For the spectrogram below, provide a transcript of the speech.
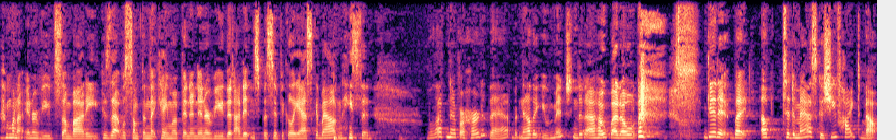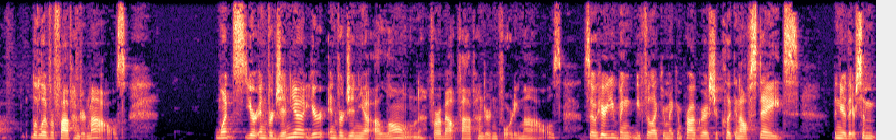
And when I interviewed somebody, because that was something that came up in an interview that I didn't specifically ask about, and he said, Well, I've never heard of that, but now that you've mentioned it, I hope I don't get it. But up to Damascus, you've hiked about a little over 500 miles once you're in Virginia, you're in Virginia alone for about 540 miles. So here you've been, you feel like you're making progress, you're clicking off states, then you're there. Some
